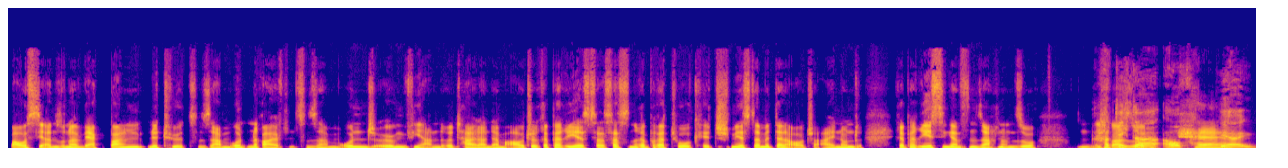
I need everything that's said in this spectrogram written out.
baust dir an so einer Werkbank eine Tür zusammen und einen Reifen zusammen und irgendwie andere Teile an deinem Auto, reparierst das, hast ein Reparaturkit, schmierst damit dein Auto ein und reparierst die ganzen Sachen und so. Ich Hat dich so, da auch hä?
